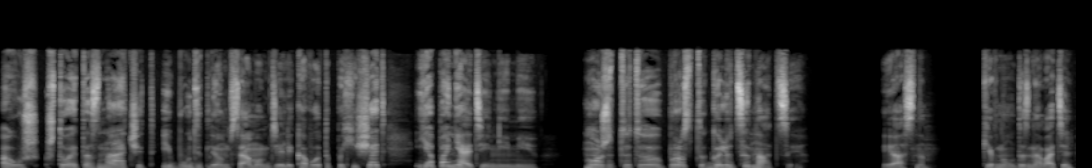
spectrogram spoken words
а уж что это значит и будет ли он в самом деле кого-то похищать, я понятия не имею. Может, это просто галлюцинации. Ясно, кивнул дознаватель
